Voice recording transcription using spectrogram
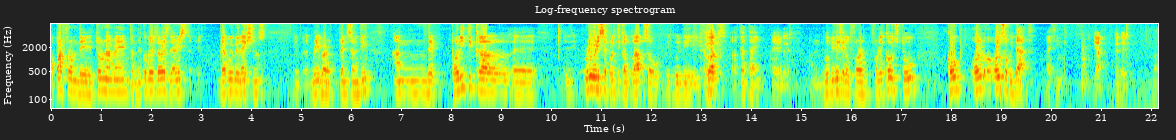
apart from the tournament and the Copa Libertadores, there is there will be elections in at River 2017, and the political uh, River is a political club, so it will be hot at that time. Uh, and it will be difficult for for the coach to cope al- also with that. I think. Yeah, indeed. But-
